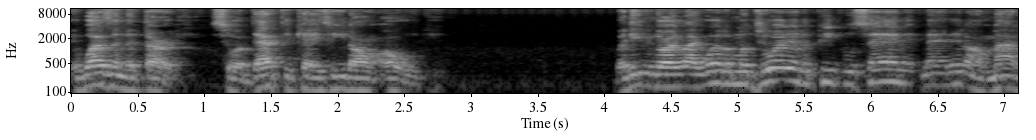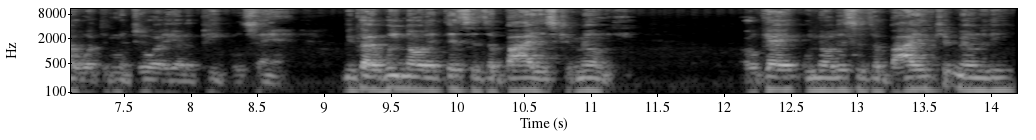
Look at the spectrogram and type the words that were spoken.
It wasn't a 30. So if that's the case, he don't owe you. But even though like, well, the majority of the people saying it, man, it don't matter what the majority of the people saying because we know that this is a biased community. Okay, we know this is a biased community,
